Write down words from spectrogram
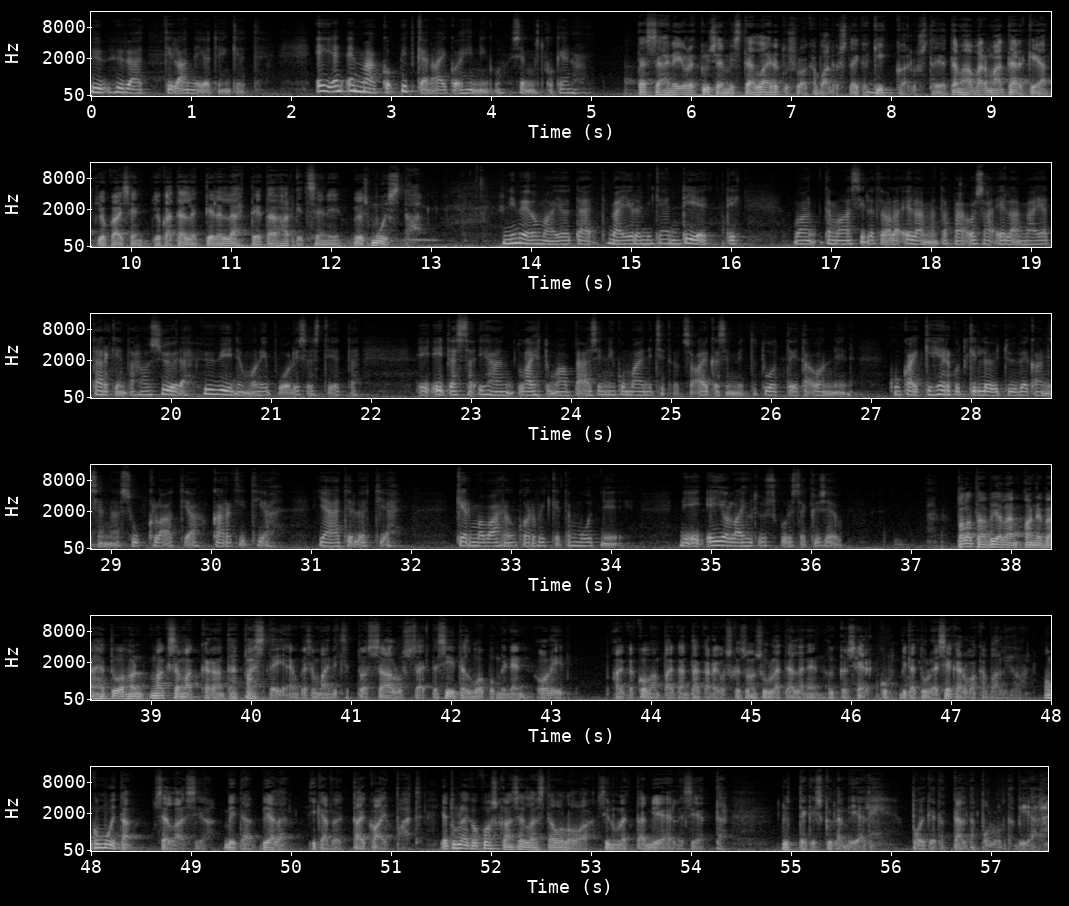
hy- hyvä tilanne jotenkin. Että Ei, en, en mä ole pitkään aikoihin niin semmoista kokenut. Tässähän ei ole kyse mistään laihdutusruokavaliosta eikä kikkailusta, ja tämä on varmaan tärkeää jokaisen, joka tälle tielle lähtee tai harkitsee, niin myös muistaa. Nimenomaan jo, tämä ei ole mikään dietti, vaan tämä on sillä tavalla elämäntapa osa elämää, ja tärkeintä on syödä hyvin ja monipuolisesti, että ei, ei tässä ihan laihtumaan pääse, niin kuin mainitsit että aikaisemmin, että tuotteita on, niin kun kaikki herkutkin löytyy vegaanisena, suklaat ja karkit ja jäätelöt ja kermavahdon korvikkeet ja muut, niin, niin ei ole laihutuskuudessa kyse. Palataan vielä, Anne, vähän tuohon maksamakkaraan tai pasteja, jonka sä mainitsit tuossa alussa, että siitä luopuminen oli aika kovan paikan takana, koska se on sulla tällainen ykkösherkku, mitä tulee sekaruokavalioon. Onko muita sellaisia, mitä vielä ikävöit tai kaipaat? Ja tuleeko koskaan sellaista oloa sinulle tai miehellesi, että nyt tekisi kyllä mieli poiketa tältä polulta vielä?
